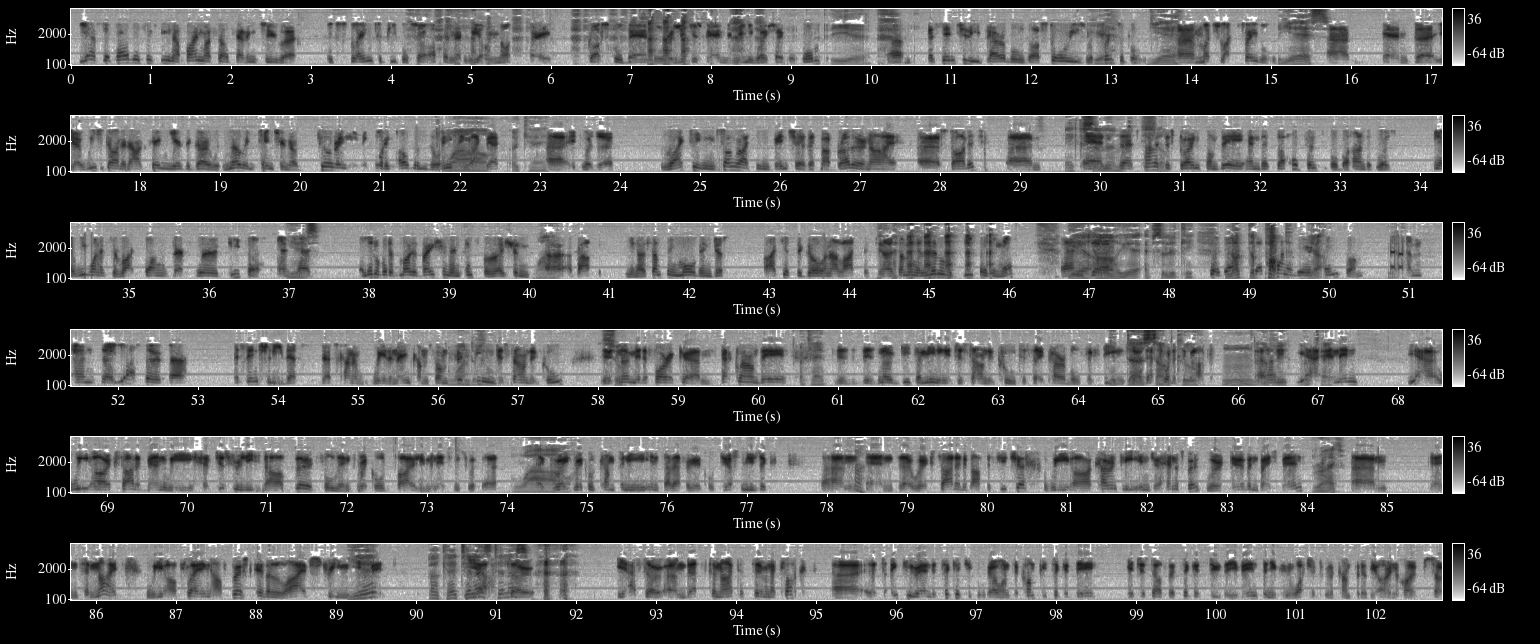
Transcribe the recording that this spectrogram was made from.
yeah, so Parable 15, I find myself having to uh, explain to people so often that we are not a gospel band or religious band in any way, shape, or form. Yeah. Um, essentially, parables are stories with Yeah. principles, Yeah. uh, much like fables. Yes. Uh, and, uh, you know, we started out 10 years ago with no intention of touring, recording albums, or anything wow. like that. Okay. Uh, it was a writing, songwriting venture that my brother and I uh, started. Um, Excellent. and uh, it's kind of just growing from there. And the, the whole principle behind it was, you know, we wanted to write songs that were deeper and Yes. had a little bit of motivation and inspiration Wow. uh, about it. You know, something more than just, I kissed a girl and I liked it. You know, something a little bit deeper than that. And, yeah. uh, oh, yeah. Absolutely. so that, Not the that's pop. kind of where Yeah. it came from. Yeah. Um, and uh, yeah, so uh, essentially that's that's kind of where the name comes from. Wonderful. Fifteen just sounded cool. There's Sure. no metaphoric um, background there. Okay. There's, there's no deeper meaning. It just sounded cool to say Parable 15. It does so that's sound what it's cool. about. Mm, Um, yeah, Okay. and then yeah, we are excited, man. We have just released our third full-length record, Bioluminescence, with a Wow. a great record company in South Africa called Just Music. Um, Huh. And uh, we're excited about the future. We are currently in Johannesburg. We're a Durban-based band. Right. And tonight we are playing our first ever live stream Yeah? event. Okay. Tell Yeah, us. Tell so- us. Yeah, so um, that's tonight at 7 o'clock. Uh, it's 80 Rand a ticket. You can go on to CompuTicket there, get yourself a ticket to the event, and you can watch it from the comfort of your own home. So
